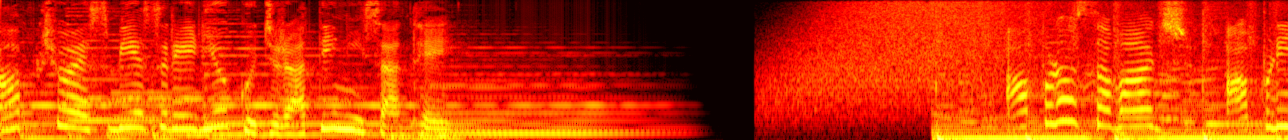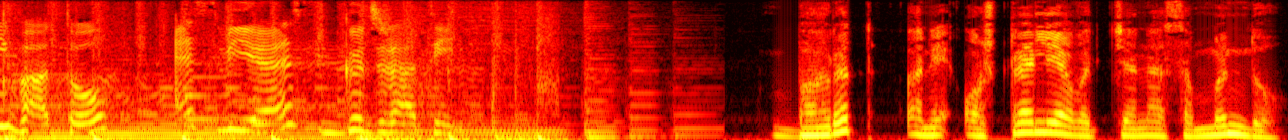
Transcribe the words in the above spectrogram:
આપ છો SBS રેડિયો ગુજરાતીની સાથે. આપણો સમાજ આપણી વાતો SBS ગુજરાતી. ભારત અને ઓસ્ટ્રેલિયા વચ્ચેના સંબંધો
